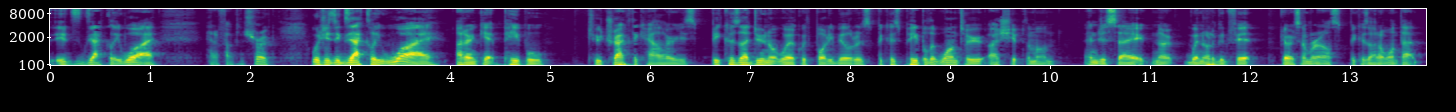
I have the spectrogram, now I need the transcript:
it's exactly why, had a fucking stroke, which is exactly why I don't get people to track the calories because I do not work with bodybuilders, because people that want to, I ship them on and just say, no, we're not a good fit. Go somewhere else because I don't want that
